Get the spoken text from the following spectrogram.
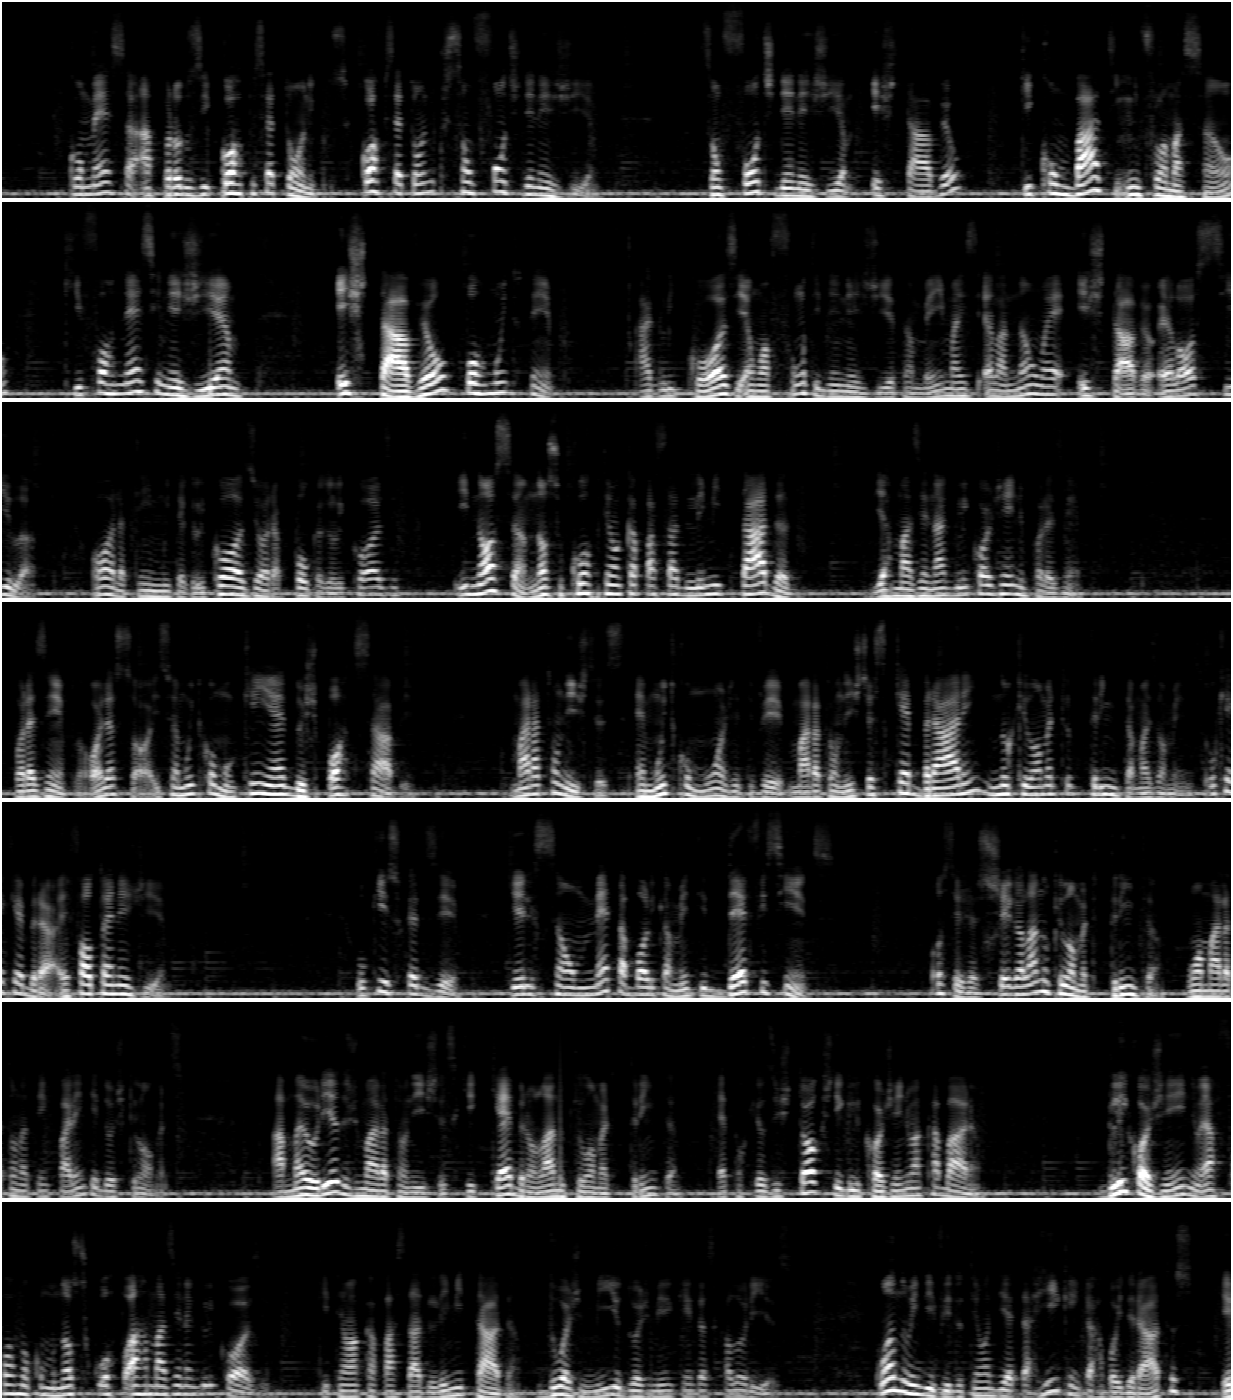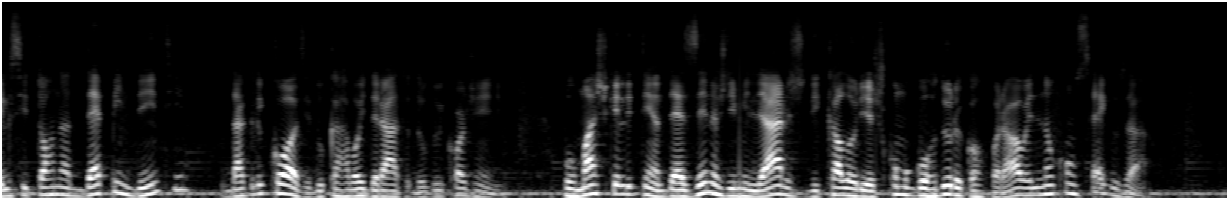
começa a produzir corpos cetônicos. Corpos cetônicos são fontes de energia. São fontes de energia estável que combate inflamação que fornece energia estável por muito tempo. A glicose é uma fonte de energia também, mas ela não é estável, ela oscila. Ora tem muita glicose, ora pouca glicose. E nossa, nosso corpo tem uma capacidade limitada de armazenar glicogênio, por exemplo. Por exemplo, olha só, isso é muito comum. Quem é do esporte sabe. Maratonistas. É muito comum a gente ver maratonistas quebrarem no quilômetro 30, mais ou menos. O que é quebrar? É faltar energia. O que isso quer dizer? Que eles são metabolicamente deficientes. Ou seja, chega lá no quilômetro 30, uma maratona tem 42 quilômetros. A maioria dos maratonistas que quebram lá no quilômetro 30 é porque os estoques de glicogênio acabaram. Glicogênio é a forma como o nosso corpo armazena glicose, que tem uma capacidade limitada, 2.000, 2.500 calorias. Quando o indivíduo tem uma dieta rica em carboidratos, ele se torna dependente da glicose, do carboidrato, do glicogênio. Por mais que ele tenha dezenas de milhares de calorias como gordura corporal, ele não consegue usar.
